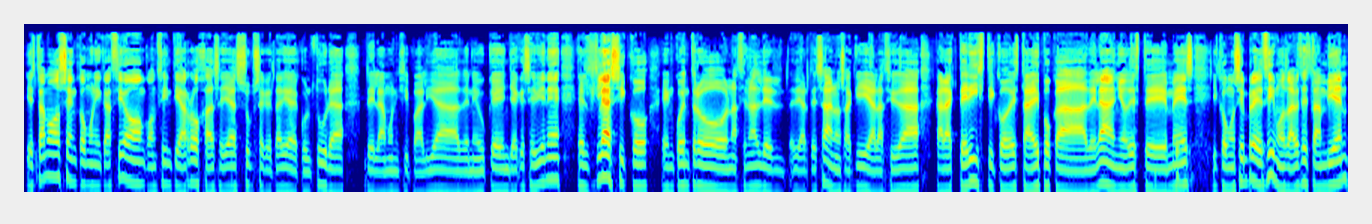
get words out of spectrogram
y estamos en comunicación con Cintia Rojas, ella es subsecretaria de Cultura de la Municipalidad de Neuquén, ya que se viene el clásico Encuentro Nacional de, Artesanos aquí a la ciudad, característico de esta época del año, de este mes. Y como siempre decimos, a veces también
